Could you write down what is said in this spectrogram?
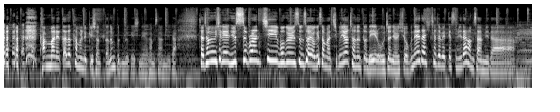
간만에 따뜻함을 느끼셨다는 분도 계시네요. 감사합니다. 자, 정용실의 뉴스 브런치 목요일 순서 여기서 마치고요. 저는 또 내일 오전 10시 5분에 다시 찾아뵙겠습니다. 감사합니다.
